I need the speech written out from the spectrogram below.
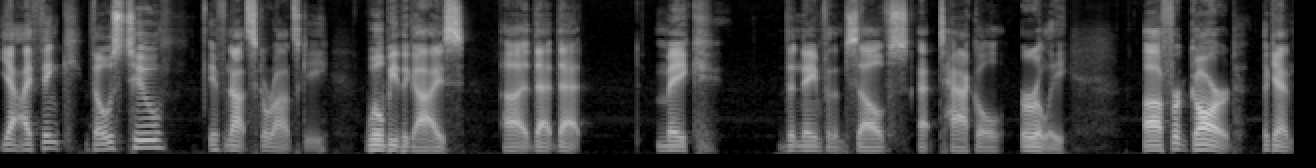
yeah, I think those two, if not Skoronski, will be the guys uh, that that make the name for themselves at tackle early. Uh, for guard, again,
